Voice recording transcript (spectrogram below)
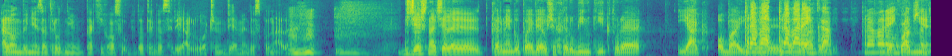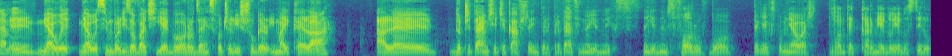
Ale on by nie zatrudnił takich osób do tego serialu, o czym wiemy doskonale. Mm -hmm. Gdzieś na ciele Karmiego pojawiają się cherubinki, które jak obaj... Prawa, yy, prawa ręka. Prawa dokładnie, ręka yy, miały, miały symbolizować jego rodzeństwo, czyli Sugar i Michaela ale doczytałem się ciekawsze interpretacje na, jednych, na jednym z forów, bo tak jak wspomniałaś, wątek Karmiego, jego stylu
